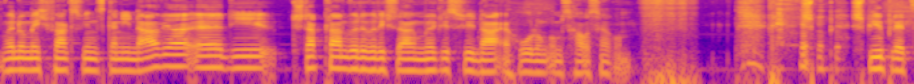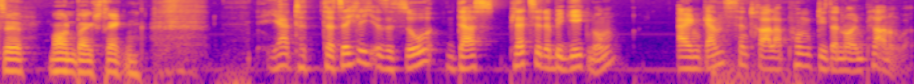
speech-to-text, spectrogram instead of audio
Wenn du mich fragst, wie ein Skandinavier äh, die Stadt planen würde, würde ich sagen, möglichst viel Naherholung ums Haus herum. Sp Spielplätze, Mountainbike-Strecken. Ja, tatsächlich ist es so, dass Plätze der Begegnung ein ganz zentraler Punkt dieser neuen Planung waren.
